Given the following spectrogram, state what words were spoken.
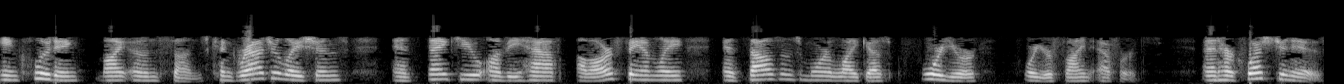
including my own sons. Congratulations and thank you on behalf of our family and thousands more like us for your, for your fine efforts. And her question is,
